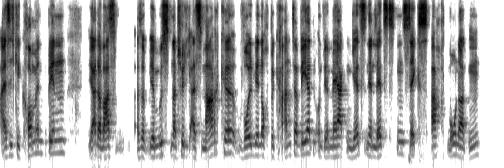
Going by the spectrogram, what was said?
als ich gekommen bin, ja, da war es, also wir mussten natürlich als Marke, wollen wir noch bekannter werden. Und wir merken jetzt in den letzten sechs, acht Monaten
